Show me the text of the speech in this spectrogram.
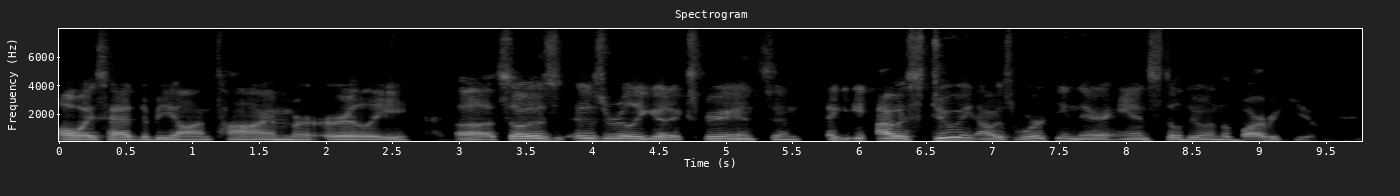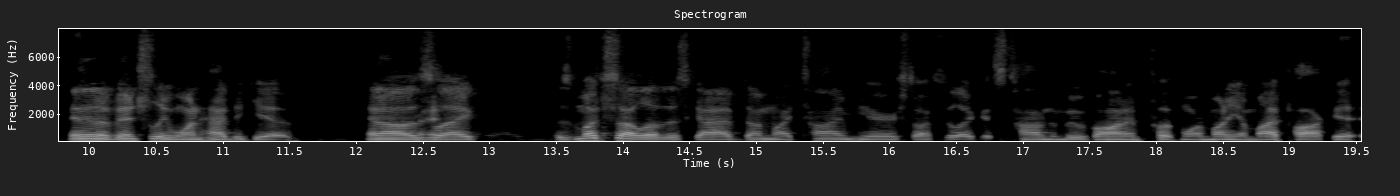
Always had to be on time or early. Uh, so it was it was a really good experience, and I, I was doing I was working there and still doing the barbecue, and then eventually one had to give, and I was Right. like, as much as I love this guy, I've done my time here, so I feel like it's time to move on and put more money in my pocket.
